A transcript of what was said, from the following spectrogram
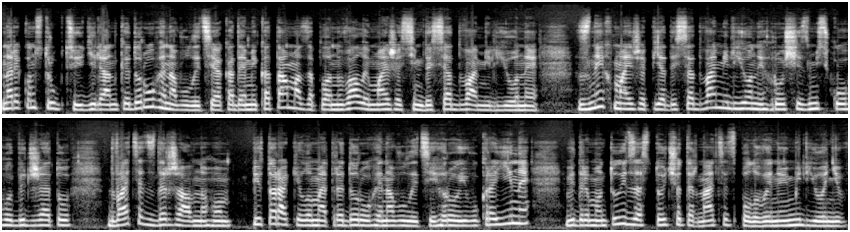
На реконструкцію ділянки дороги на вулиці Академіка Тама запланували майже 72 мільйони. З них майже 52 мільйони гроші з міського бюджету, 20 з державного. Півтора кілометри дороги на вулиці Героїв України відремонтують за 114,5 мільйонів.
